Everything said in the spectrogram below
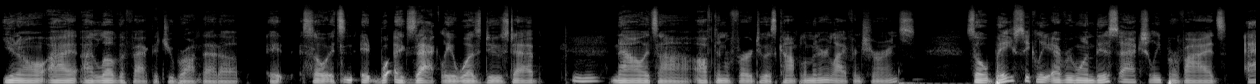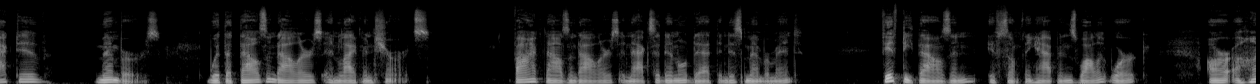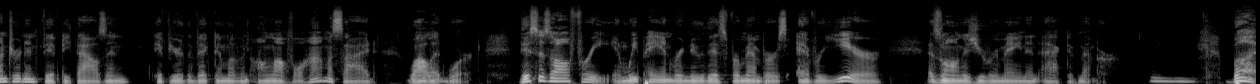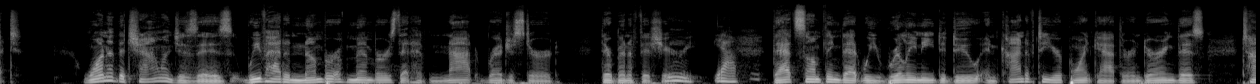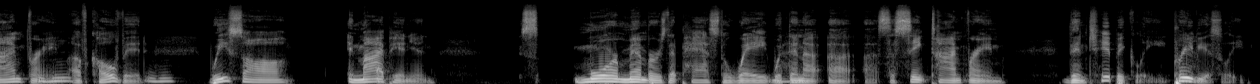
You know, I, I love the fact that you brought that up. It so it's it exactly it was Dues-TAP. Mhm. Now it's uh, often referred to as complimentary life insurance. So basically, everyone, this actually provides active members with $1,000 in life insurance, $5,000 in accidental death and dismemberment, 50000 if something happens while at work, or 150000 if you're the victim of an unlawful homicide while at work. This is all free, and we pay and renew this for members every year as long as you remain an active member. Mhm. But one of the challenges is we've had a number of members that have not registered their beneficiary. Mm, yeah. That's something that we really need to do. And kind of to your point, Catherine, during this time frame Mhm. of COVID, Mhm. we saw, in my opinion, s- more members that passed away within a, a, a succinct time frame than typically previously.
